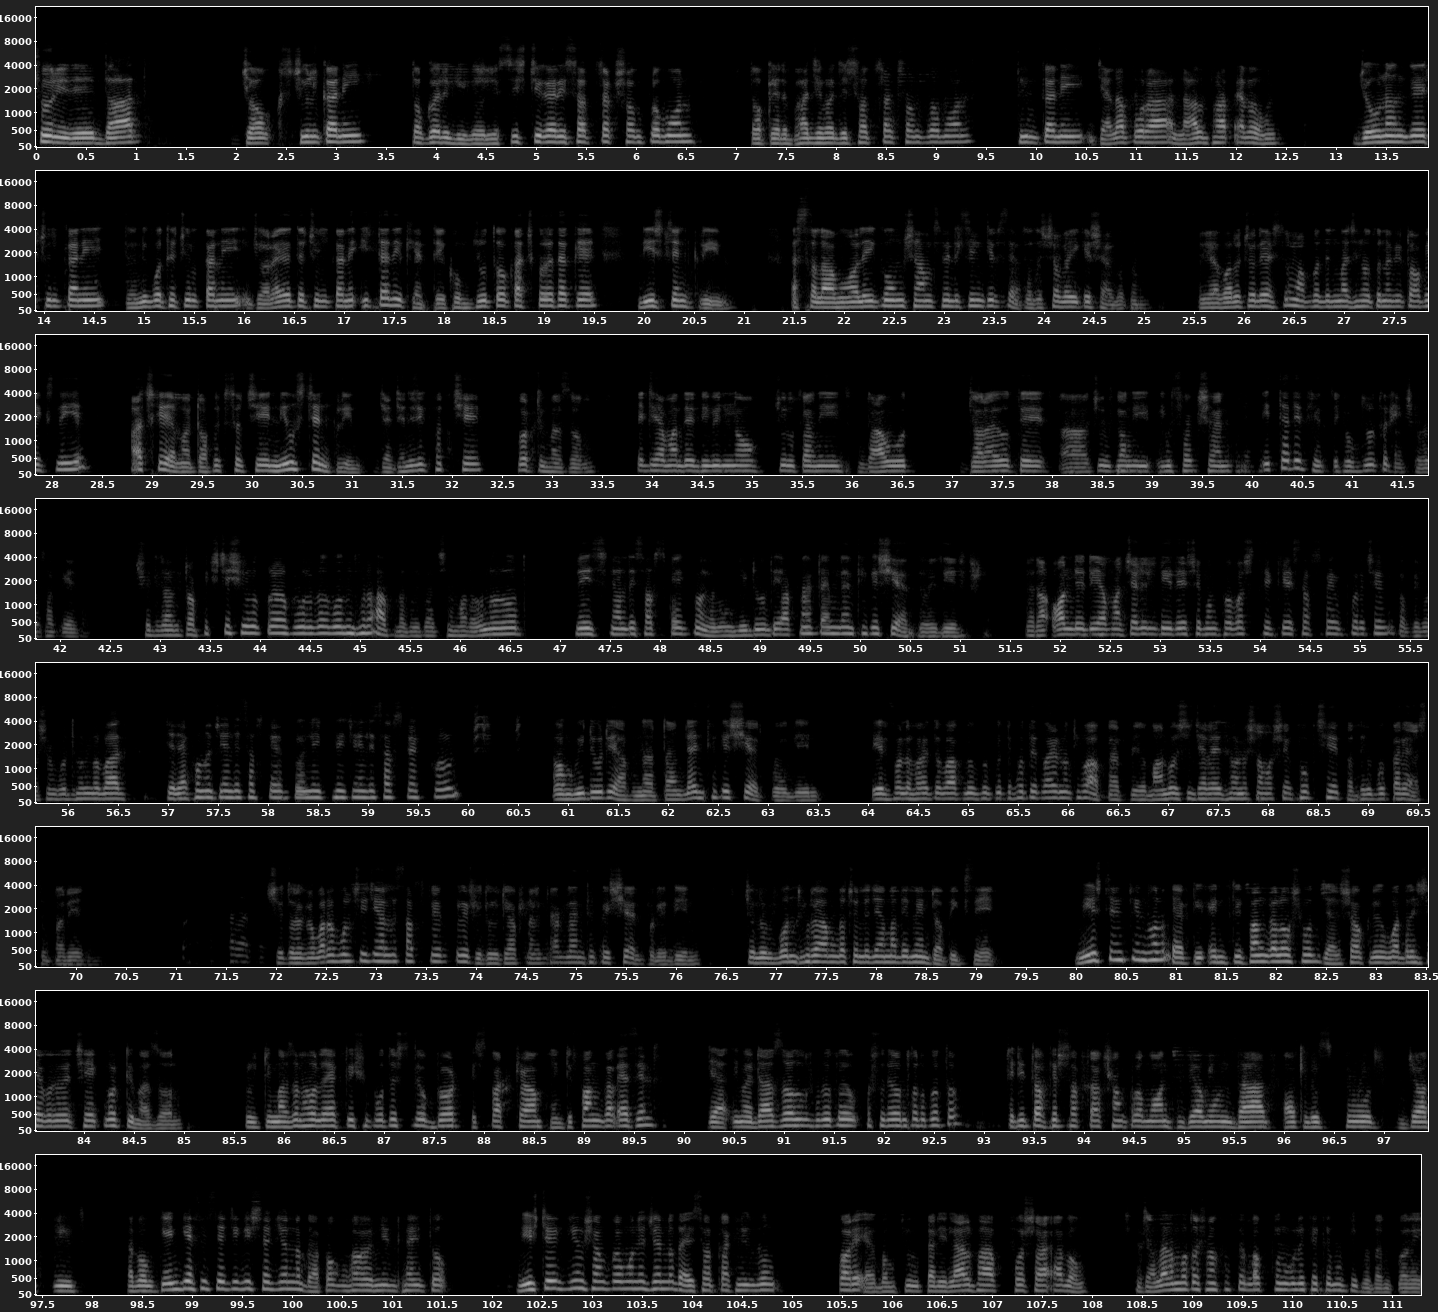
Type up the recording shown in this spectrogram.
শরীরে দাঁত যক চুলকানি, ত্বকের বিভিন্ন সৃষ্টিকারী ছত্রাক সংক্রমণ, ত্বকের ভাঁজে ভাঁজে ছত্রাক সংক্রমণ, চুলকানি, জ্বালাপোড়া, লাল ভাব এবং যৌনাঙ্গে চুলকানি যোনিপথে চুলকানি, জরায়ুতে চুলকানি ইত্যাদির ক্ষেত্রে খুব দ্রুত কাজ করে থাকে ডিস্টেন্ট ক্রিম আসসালামু আলাইকুম, শামস মেডিসিন টিপস আপনাদের সবাইকে স্বাগতম। আমি আবারও চলে আসলাম আপনাদের মাঝে নতুন একটি টপিকস নিয়ে। আজকে আমার টপিকস হচ্ছে নিউস্টেন ক্রিম যা জেনেরিক হচ্ছে প্রোটিমাজল এটি আমাদের বিভিন্ন চুলকানি, দাউদ, জরায়ুতে চুলকানি ইনফেকশন ইত্যাদির ক্ষেত্রে খুব দ্রুত কাজ করে থাকে। সুতরাং টপিকসটি শুরু করার পূর্বে বন্ধুরা, আপনাদের কাছে আমার অনুরোধ প্লিজ চ্যানেলটি সাবস্ক্রাইব করুন এবং ভিডিওটি আপনার টাইমলাইন থেকে শেয়ার করে দিন। যারা অলরেডি আমার চ্যানেলটি দেশ এবং প্রবাস থেকে সাবস্ক্রাইব করেছেন, তাদের অসংখ্য ধন্যবাদ। যারা এখনও চ্যানেলটি সাবস্ক্রাইব করেনি প্লিজ চ্যানেলটি সাবস্ক্রাইব করুন এবং ভিডিওটি আপনার টাইমলাইন থেকে শেয়ার করে দিন। এর ফলে হয়তো বা আপনি উপকৃত হতে পারেন অথবা আপনার প্রিয় মানুষ যারা এই ধরনের সমস্যায় ভুগছে তাদের উপকারে আসতে পারে। সুতরাং আবারও বলছি চ্যানেল সাবস্ক্রাইব করে ভিডিওটি আপনার টাইমলাইন থেকে শেয়ার করে দিন। চলুন বন্ধুরা, আমরা চলে যাই আমাদের মেন টপিকসে নিউস্টেন হলো একটি অ্যান্টিফাঙ্গাল ওষুধ, যার সক্রিয় উপাদান হিসেবে রয়েছে ক্লোট্রিমাজল ক্লোট্রিমাজল হলো একটি সুপ্রতিষ্ঠিত ব্রড স্পেকট্রাম অ্যান্টিফাঙ্গাল এজেন্ট, যা ইমাডাজল গ্রুপের ওষুধের অন্তর্গত। এটি ত্বকের ছত্রাক সংক্রমণ, যেমন দাগ অ্যাটলিস ফুড জট ইচ এবং কেন্ডিয়াসিসের চিকিৎসার জন্য ব্যাপকভাবে নির্ধারিত। নিউস্টেন ক্রিম সংক্রমণের জন্য দায়ী ছত্রাক নির্মূল করে এবং চুলকানি, লাল ভাব, ফোসা এবং জ্বালার মতো সংশ্লিষ্ট লক্ষণগুলি থেকে মুক্তি প্রদান করে।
